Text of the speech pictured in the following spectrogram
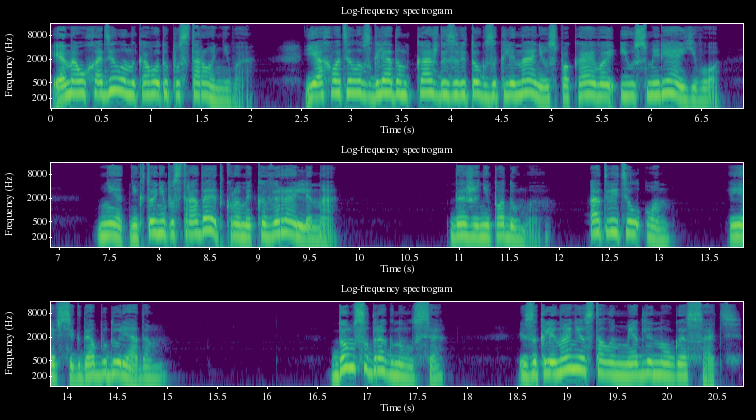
и она уходила на кого-то постороннего. Я охватила взглядом каждый завиток заклинания, успокаивая и усмиряя его. Нет, никто не пострадает, кроме Кавереллина. Даже не подумаю, ответил он. Я всегда буду рядом. Дом содрогнулся, и заклинание стало медленно угасать.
